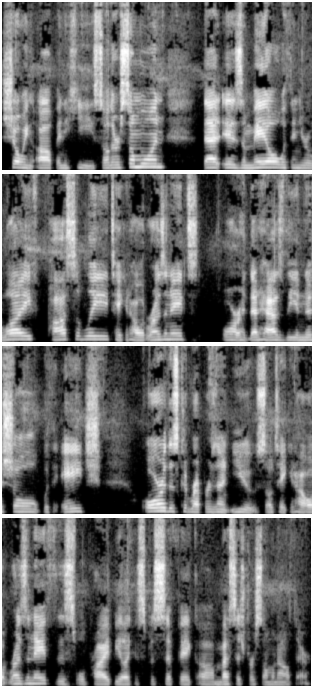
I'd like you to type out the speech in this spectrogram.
showing up and he, so there's someone that is a male within your life, possibly, take it how it resonates, or that has the initial with H, or this could represent you. So take it how it resonates. This will probably be like a specific uh, message for someone out there.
